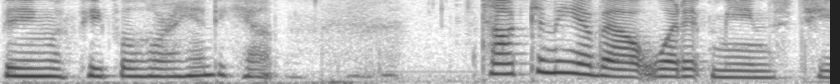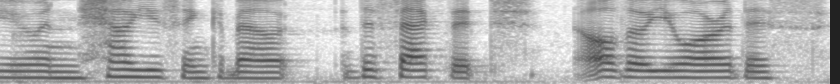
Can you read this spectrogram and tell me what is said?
being with people who are handicapped. Talk to me about what it means to you and how you think about the fact that although you are this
